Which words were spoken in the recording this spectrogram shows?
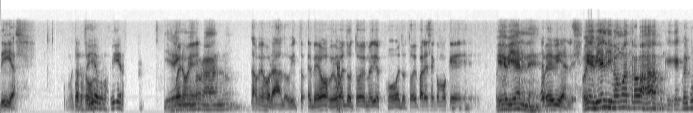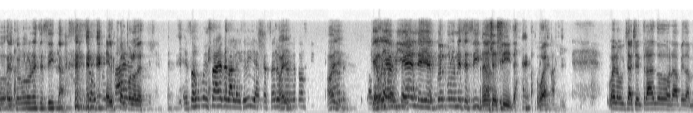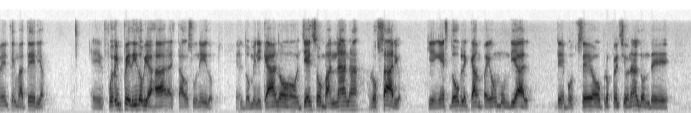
días. buenos días, buenos días. Bien, bueno, eh, mejorando. está mejorando, Víctor. Eh, veo, veo al doctor medio sport, el doctor parece como que... Hoy es viernes. Hoy es viernes. Hoy es viernes y vamos a trabajar porque el cuerpo, el cuerpo lo necesita. el cuerpo lo necesita. Eso es un mensaje de la alegría que hacer oye, oye, que hoy es viernes y el cuerpo lo necesita. Necesita. Bueno, bueno muchachos, entrando rápidamente en materia. Eh, fue impedido viajar a Estados Unidos el dominicano Jason Banana Rosario, quien es doble campeón mundial de boxeo profesional, donde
